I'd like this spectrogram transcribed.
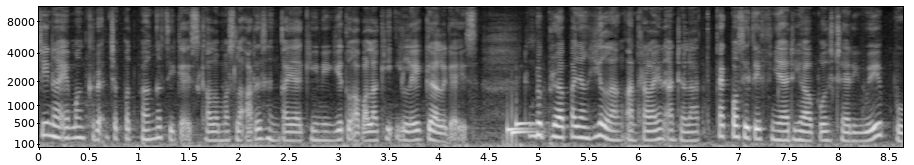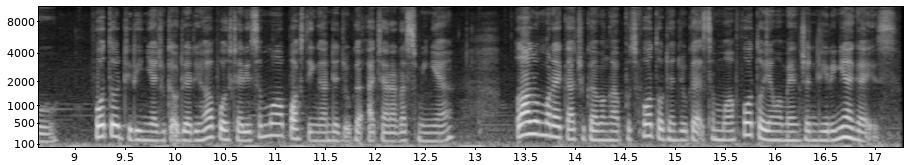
Cina emang gerak cepet banget sih guys kalau masalah artis yang kayak gini gitu apalagi ilegal guys. Dan beberapa yang hilang antara lain adalah tag positifnya dihapus dari Weibo, foto dirinya juga udah dihapus dari semua postingan dan juga acara resminya. Lalu mereka juga menghapus foto dan juga semua foto yang memention dirinya guys.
